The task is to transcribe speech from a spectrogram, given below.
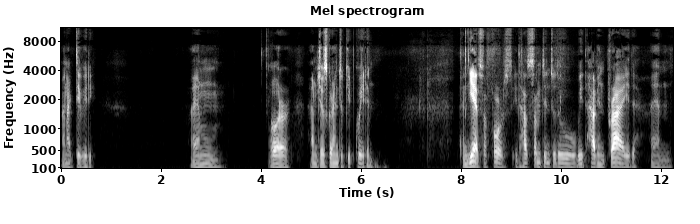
an activity I am or I'm just going to keep quitting. And yes, of course, it has something to do with having pride and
